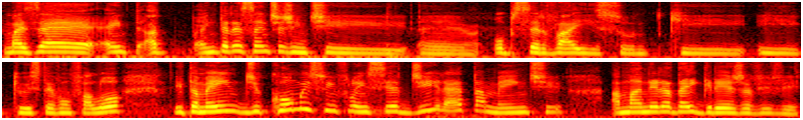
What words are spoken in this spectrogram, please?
Mas é, é, é interessante a gente é, observar isso que, e, que o Estevão falou e também de como isso influencia diretamente a maneira da igreja viver,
